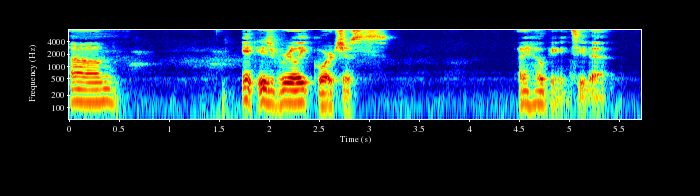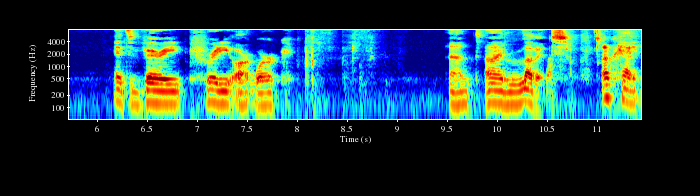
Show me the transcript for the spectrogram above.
Um, it is really gorgeous. I hope you can see that. It's very pretty artwork. And I love it. Okay.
